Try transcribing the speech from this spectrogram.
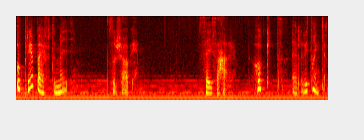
upprepa efter mig, så kör vi. Säg så här, högt eller i tanken.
